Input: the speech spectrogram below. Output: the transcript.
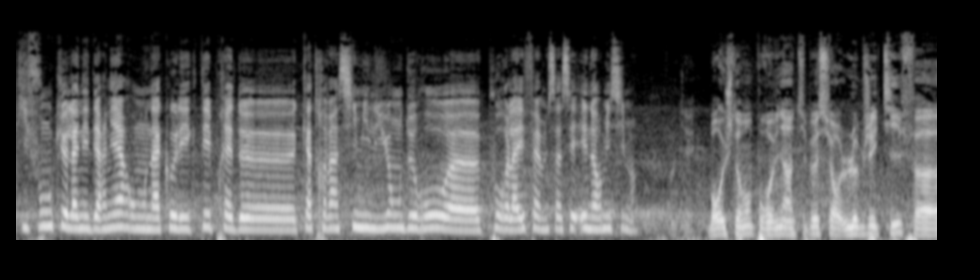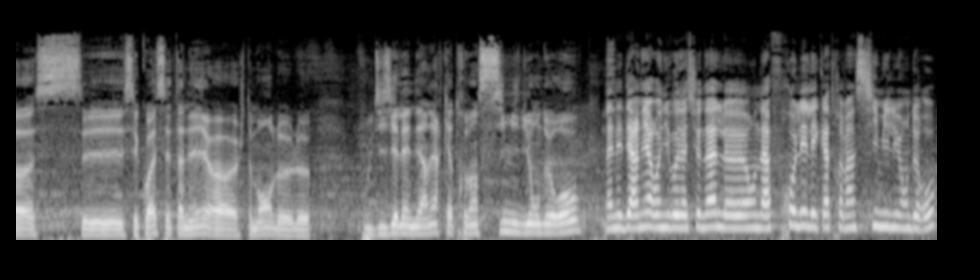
qui font que l'année dernière, on a collecté près de 86 millions d'euros euh, pour l'AFM. Ça, c'est énormissime. Bon, justement, pour revenir un petit peu sur l'objectif, euh, c'est quoi cette année, euh, justement, le vous le disiez l'année dernière, 86 millions d'euros. L'année dernière, au niveau national, euh, on a frôlé les 86 millions d'euros.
